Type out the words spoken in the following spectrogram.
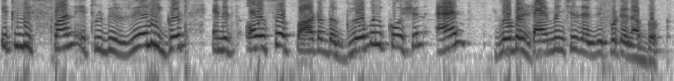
It will be fun it will be really good and it's also part of the global quotient and global dimensions as we put in our book.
